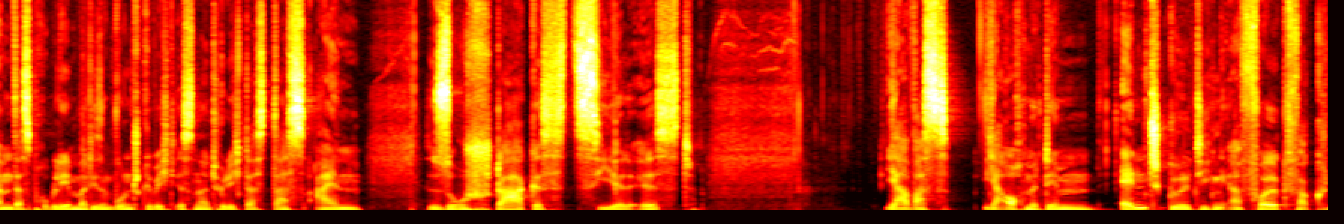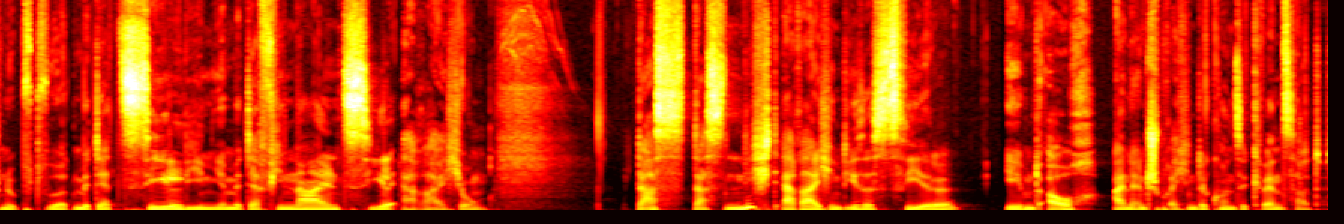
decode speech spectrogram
Ähm, das Problem bei diesem Wunschgewicht ist natürlich, dass das ein so starkes Ziel ist, ja, was ja auch mit dem endgültigen Erfolg verknüpft wird, mit der Ziellinie, mit der finalen Zielerreichung, dass das Nicht-Erreichen dieses Ziel eben auch eine entsprechende Konsequenz hat.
